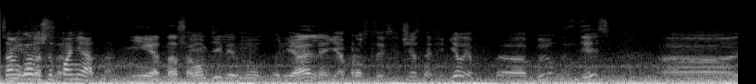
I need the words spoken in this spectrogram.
Самое Нет, главное, что понятно. Нет, на самом деле, ну, реально, я просто, если честно, офигел. Я э, был здесь э,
